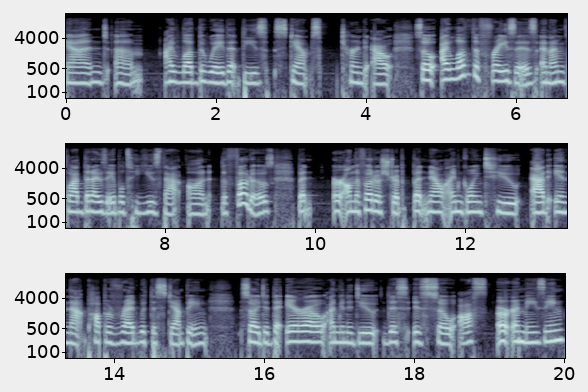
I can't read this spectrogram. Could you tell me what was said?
And um, I love the way that these stamps turned out. So I love the phrases and I'm glad that I was able to use that on the photos, but or on the photo strip, but now I'm going to add in that pop of red with the stamping. So I did the arrow. I'm going to do this is so awesome or amazing.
